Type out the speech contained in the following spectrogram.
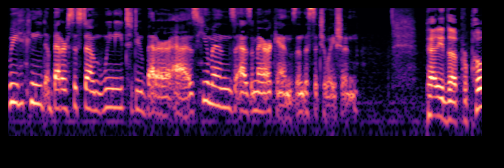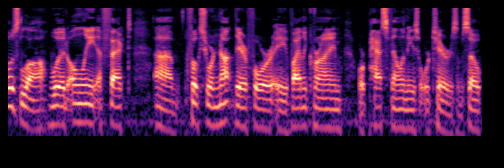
We need a better system. We need to do better as humans, as Americans in this situation. Patty, the proposed law would only affect um, folks who are not there for a violent crime or past felonies or terrorism. So,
